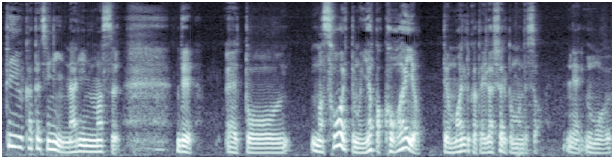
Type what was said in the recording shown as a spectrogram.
っていう形になります。で、えっと、まあ、そうは言ってもやっぱ怖いよって思われる方いらっしゃると思うんですよ。ね、もう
